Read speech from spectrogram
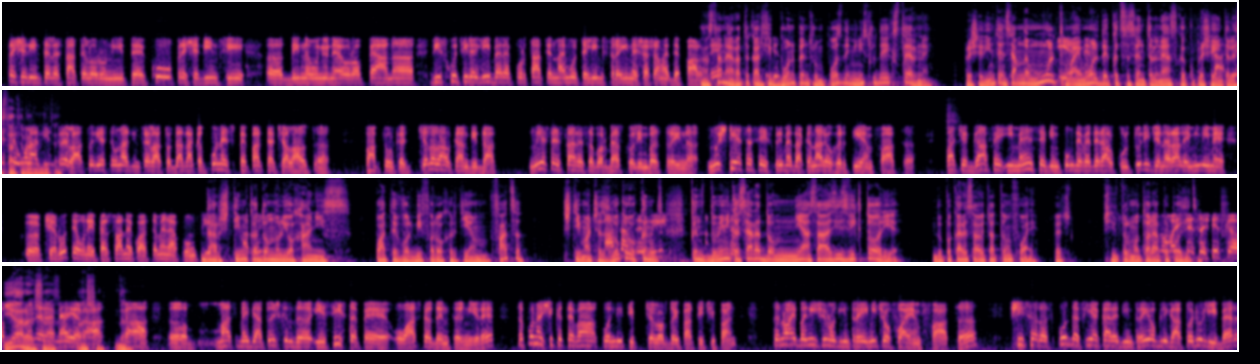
președintele Statelor Unite, cu președinții uh, din Uniunea Europeană, discuțiile libere purtate în mai multe limbi străine și așa mai departe. Asta ne arată că ar fi bun pentru un post de ministru de externe. Președinte înseamnă mult este, mai mult decât să se întâlnească cu președintele da, este Statelor una Unite. Dintre laturi, este una dintre laturi, dar dacă puneți pe partea cealaltă faptul că celălalt candidat nu este în stare să vorbească o limbă străină, nu știe să se exprime dacă nu are o hârtie în față, face gafe imense din punct de vedere al culturii generale minime uh, cerute unei persoane cu asemenea funcție. Dar știm atunci... că domnul Iohannis poate vorbi fără o hârtie în față? Știm acest Asta lucru? Trebui... Când, când duminică seară domnia sa a zis victorie, după care s-a uitat în foaie. Deci, citiți următoarea propoziție. Să știți că Iar propunerea așa, mea era așa, da. ca uh, mass media atunci când uh, insistă pe o astfel de întâlnire, să pună și câteva condiții celor doi participanți. Să nu aibă niciunul dintre ei nicio foaie în față și să răspundă fiecare dintre ei obligatoriu liber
